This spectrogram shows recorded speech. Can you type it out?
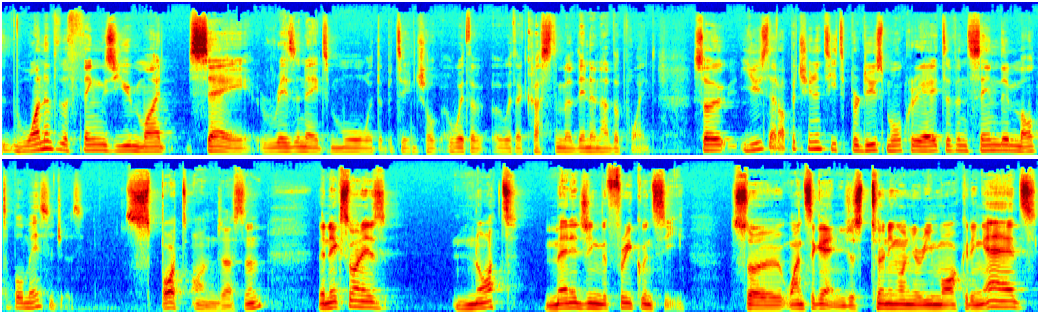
one of the things you might say resonates more with the potential with a with a customer than another point. So use that opportunity to produce more creative and send them multiple messages. Spot on, Justin. The next one is not managing the frequency. So once again, you're just turning on your remarketing ads,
